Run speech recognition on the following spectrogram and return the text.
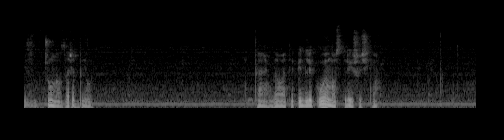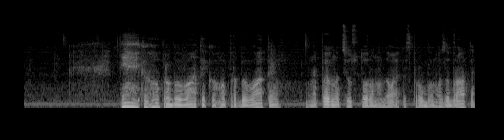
Із Джуна зарядили. Так, давайте підлікуємось трішечки. Кого пробивати, кого пробивати? Напевно, цю сторону давайте спробуємо забрати.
